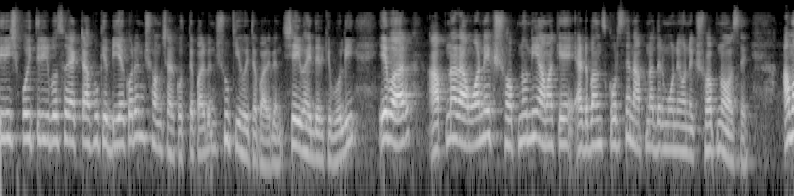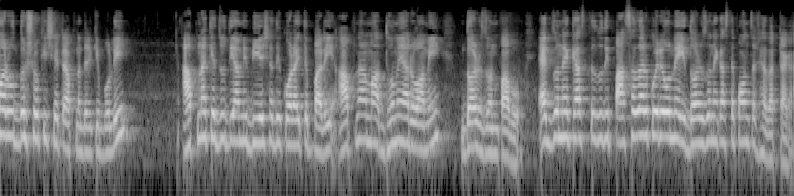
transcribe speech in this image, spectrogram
তিরিশ পঁয়ত্রিশ বছর একটা আপুকে বিয়ে করেন, সংসার করতে পারবেন, সুখী হইতে পারবেন। সেই ভাইদেরকে বলি, এবার আপনারা অনেক স্বপ্ন নিয়ে আমাকে অ্যাডভান্স করছেন, আপনাদের মনে অনেক স্বপ্ন আছে। আমার উদ্দেশ্য কি সেটা আপনাদেরকে বলি, আপনাকে যদি আমি বিয়ে শাদী করাইতে পারি, আপনার মাধ্যমে আরও আমি দশজন পাবো। একজনের কাছ থেকে যদি পাঁচ হাজার করেও নেই দশজনের কাছ থেকে পঞ্চাশ হাজার টাকা।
